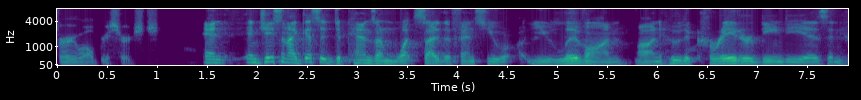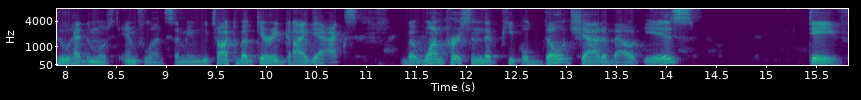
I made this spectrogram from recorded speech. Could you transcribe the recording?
Very well researched. And, and Jason, I guess it depends on what side of the fence you, you live on, on who the creator of D&D is and who had the most influence. I mean, we talked about Gary Gygax, but one person that people don't chat about is Dave.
